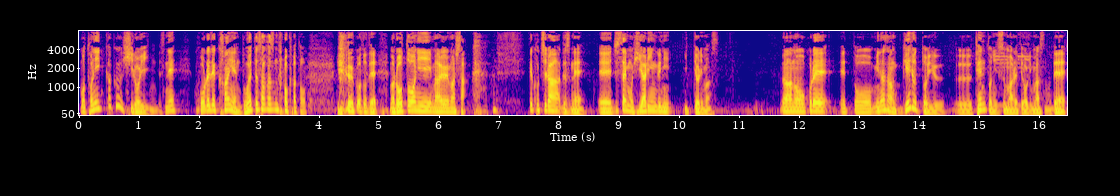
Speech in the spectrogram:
もうとにかく広いんですね。これで肝炎どうやって探すんだろうかということで、まあ、路頭に迷いました。でこちらですね、えー実際もうヒアリングに行っておりますあのこれ、えっと、皆さんゲルといううテントに住まれておりますので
